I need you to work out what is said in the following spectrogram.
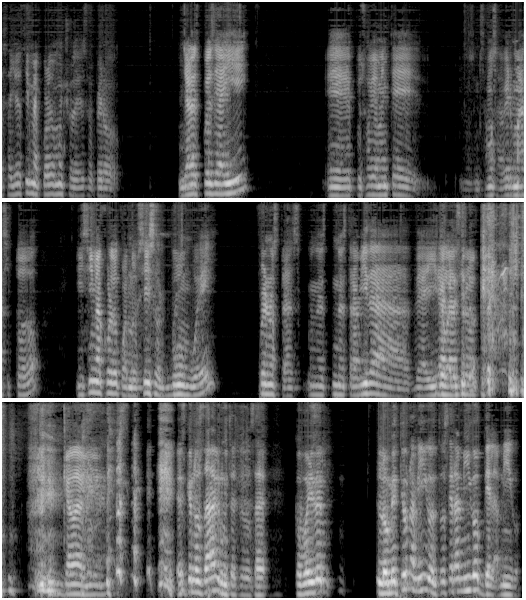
o sea, yo sí me acuerdo mucho de eso, pero ya después de ahí, eh, pues obviamente nos empezamos a ver más y todo. Y sí me acuerdo cuando se hizo el boom, güey. Fue nuestras, nues- nuestra vida de ir al antro cada viernes. Es que no saben, muchachos. O sea, como dicen, lo metió un amigo, entonces era amigo del amigo.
